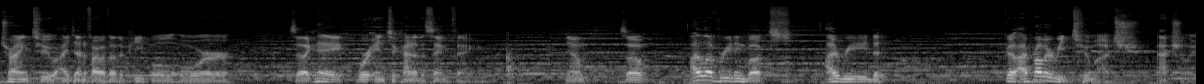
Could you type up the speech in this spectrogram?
trying to identify with other people or say like, hey, we're into kind of the same thing. You know? So, I love reading books. I read... Good, I probably read too much, actually,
